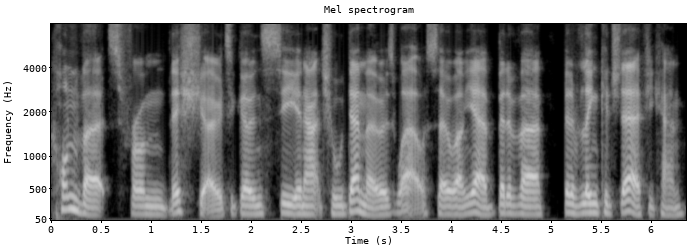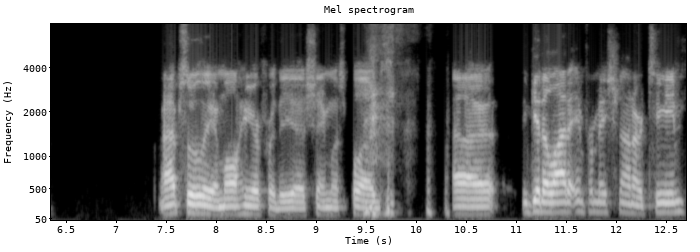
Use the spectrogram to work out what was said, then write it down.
converts from this show to go and see an actual demo as well? So uh, yeah, a bit of a bit of linkage there if you can. Absolutely, I'm all here for the uh, shameless plugs. uh, get a lot of information on our team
